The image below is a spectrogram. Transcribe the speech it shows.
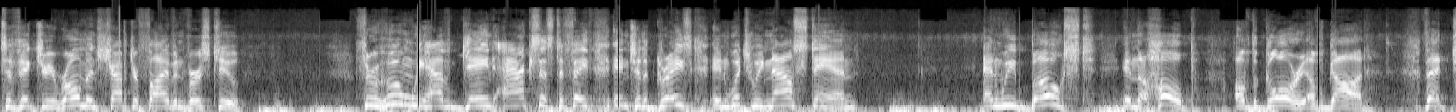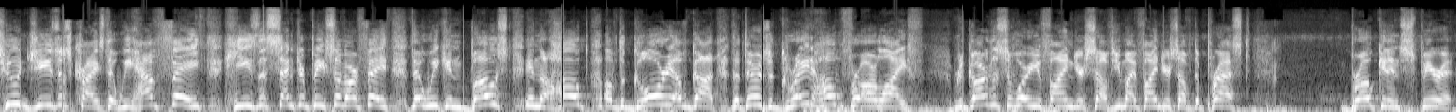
to victory. Romans chapter 5 and verse 2 through whom we have gained access to faith into the grace in which we now stand, and we boast in the hope of the glory of God. That to Jesus Christ, that we have faith, He's the centerpiece of our faith, that we can boast in the hope of the glory of God, that there is a great hope for our life regardless of where you find yourself. You might find yourself depressed, broken in spirit.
